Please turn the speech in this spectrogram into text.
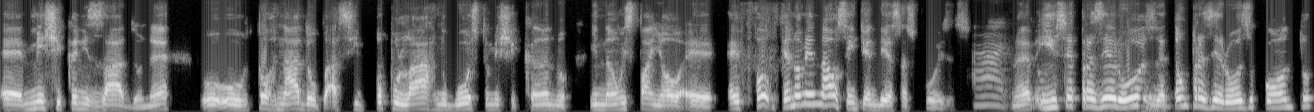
é, mexicanizado, né? o, o, tornado assim popular no gosto mexicano e não espanhol. É, é fenomenal você entender essas coisas. Ai, né? E isso é prazeroso, é tão prazeroso quanto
